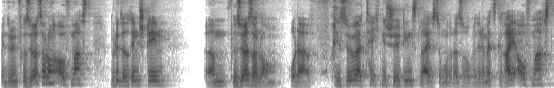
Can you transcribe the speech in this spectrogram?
Wenn du den Friseursalon aufmachst, würde da drin stehen ähm, Friseursalon oder friseurtechnische Dienstleistungen oder so. Wenn du eine Metzgerei aufmachst,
